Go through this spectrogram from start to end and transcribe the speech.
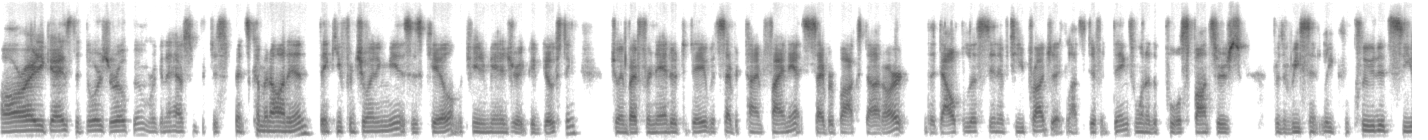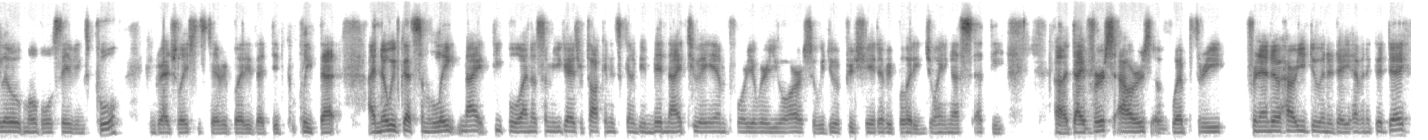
All righty, guys, the doors are open. We're gonna have some participants coming on in. Thank you for joining me. This is Kale, I'm the community manager at Good Ghosting, joined by Fernando today with Cybertime Finance, cyberbox.art, the Daopolis NFT project, lots of different things. One of the pool sponsors for the recently concluded CELO Mobile Savings Pool. Congratulations to everybody that did complete that. I know we've got some late night people. I know some of you guys were talking, it's gonna be midnight, 2 a.m. for you where you are. So we do appreciate everybody joining us at the uh, diverse hours of Web3. Fernando, how are you doing today? You having a good day?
